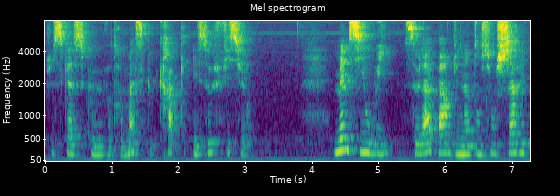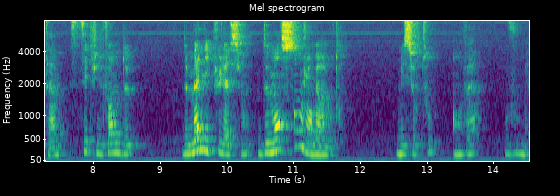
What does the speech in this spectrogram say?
jusqu'à ce que votre masque craque et se fissure. Même si oui, cela part d'une intention charitable, c'est une forme de, de manipulation, de mensonge envers l'autre, mais surtout envers vous-même.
